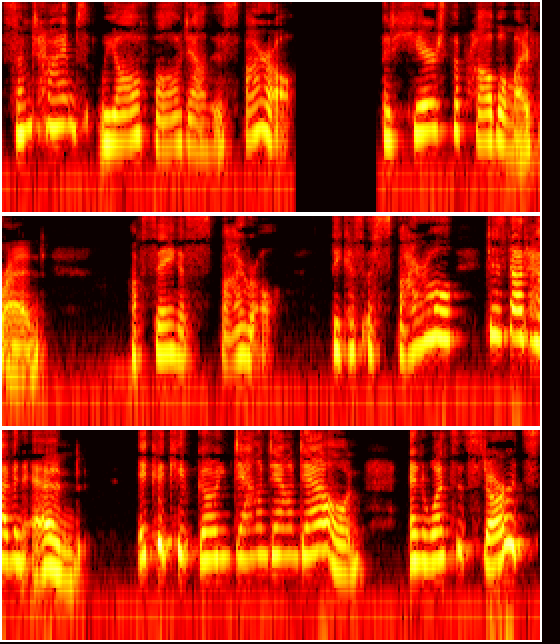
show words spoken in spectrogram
Sometimes we all fall down this spiral. But here's the problem, my friend. I'm saying a spiral because a spiral does not have an end. It could keep going down, down, down. And once it starts,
